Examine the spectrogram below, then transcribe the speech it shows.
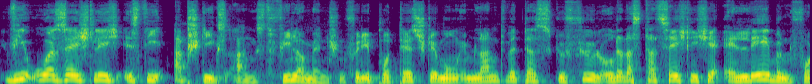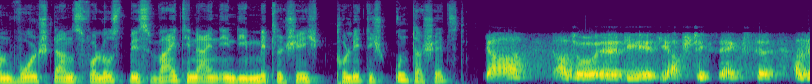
Wie ursächlich ist die Abstiegsangst vieler Menschen für die Proteststimmung im Land? Wird das Gefühl oder das tatsächliche Erleben von Wohlstandsverlust bis weit hinein in die Mittelschicht politisch unterschätzt? Ja, also äh, die, die Abstiegsängste, also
